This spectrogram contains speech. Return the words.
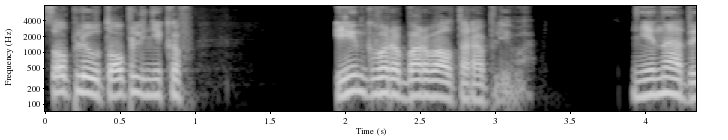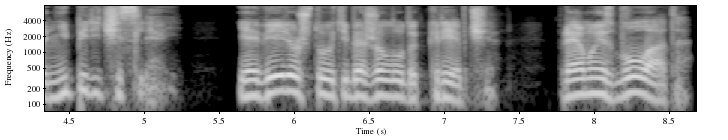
сопли утопленников». Ингвар оборвал торопливо. «Не надо, не перечисляй. Я верю, что у тебя желудок крепче. Прямо из булата.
